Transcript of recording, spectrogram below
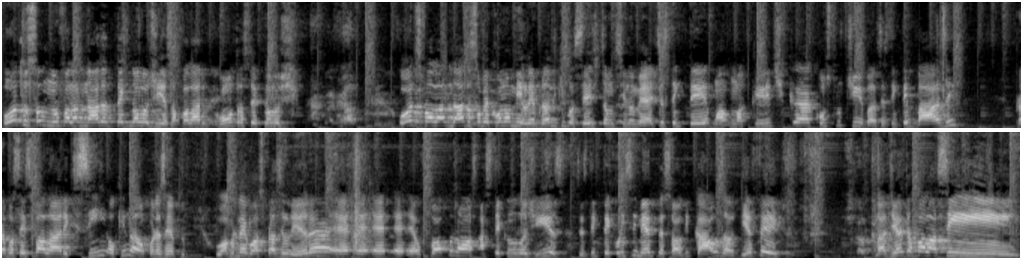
Outros não falaram nada de tecnologia, só falaram contra as tecnologias. Outros falaram nada sobre economia. Lembrando que vocês estão no ensino médio, vocês têm que ter uma, uma crítica construtiva. Vocês têm que ter base para vocês falarem que sim ou que não. Por exemplo, o agronegócio brasileiro é, é, é, é- é o foco nosso. As tecnologias, vocês têm que ter conhecimento, pessoal, de causa, de efeito. Não adianta eu falar assim,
